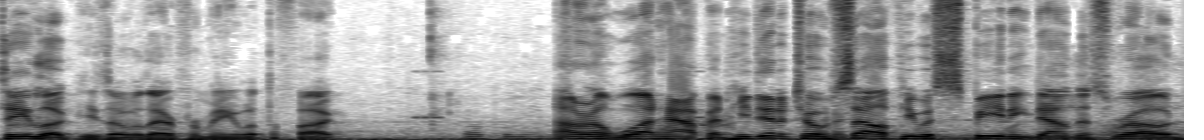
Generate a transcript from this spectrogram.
Key 312. yeah, there he is. See, look, he's over there for me. What the fuck? I don't know what happened. He did it to himself. He was speeding down this road.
